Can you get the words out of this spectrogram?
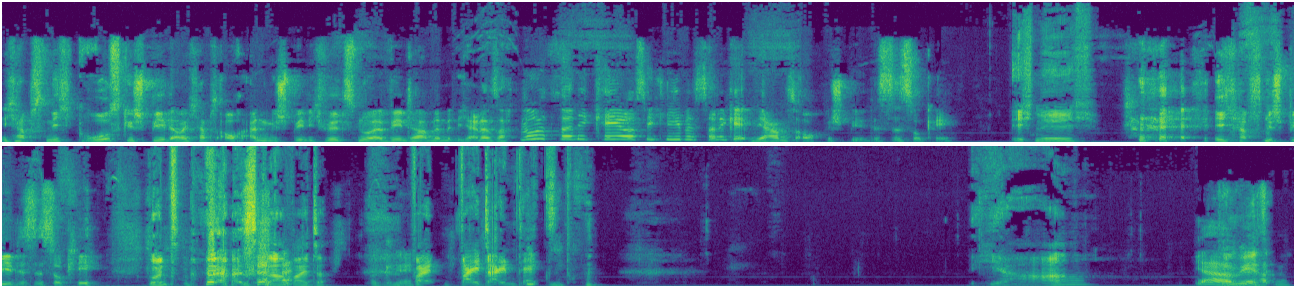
Ich habe es nicht groß gespielt, aber ich habe es auch angespielt. Ich will es nur erwähnt haben, damit nicht einer sagt, nur Sonic Chaos, ich liebe Sonic Chaos. Wir haben es auch gespielt, es ist okay. Ich nicht. ich habe es gespielt, es ist okay. Gut, alles klar, weiter. Okay. Wei weiter im Text. Ja. Ja, wir wir jetzt- hatten,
